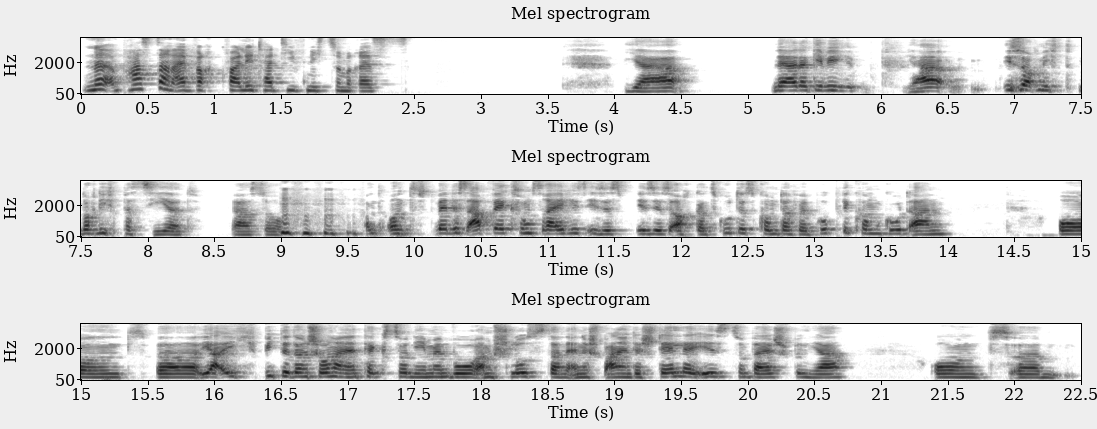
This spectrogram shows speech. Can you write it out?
ne, passt dann einfach qualitativ nicht zum Rest? Ja, naja, da gebe ich, ja, ist auch nicht, noch nicht passiert. Ja, so. und, und wenn es abwechslungsreich ist, ist es, ist es auch ganz gut. Es kommt auch beim Publikum gut an. Und äh, ja, ich bitte dann schon einen Text zu nehmen, wo am Schluss dann eine spannende Stelle ist, zum Beispiel, ja. Und ähm,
